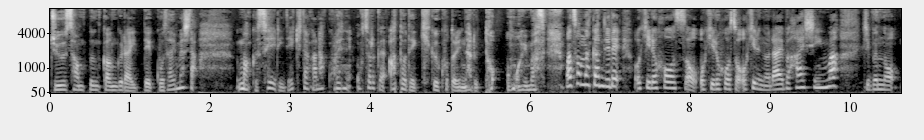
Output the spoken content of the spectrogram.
13分間ぐらいでございました。うまく整理できたかな？これね、おそらく後で聞くことになると思います。まあそんな感じで、お昼放送、お昼放送、お昼のライブ配信は自分の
